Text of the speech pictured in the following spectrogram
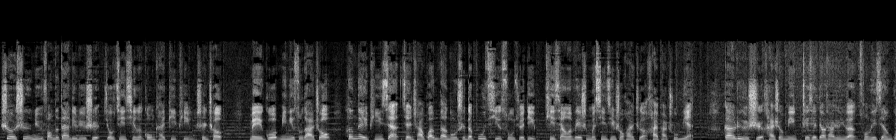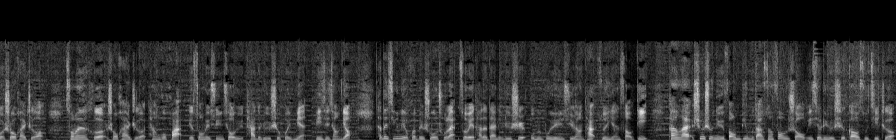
涉事女方的代理律师就进行了公开批评，声称。美国明尼苏达州亨内平县检察官办公室的不起诉决定，体现了为什么性侵受害者害怕出面。该律师还声明，这些调查人员从未见过受害者，从未和受害者谈过话，也从未寻求与他的律师会面，并且强调他的经历会被说出来。作为他的代理律师，我们不允许让他尊严扫地。看来涉事女方并不打算放手。一些律师告诉记者，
